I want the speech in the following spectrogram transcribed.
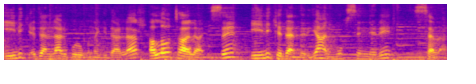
iyilik edenler grubuna giderler. Allahu Teala ise iyilik edenleri yani muhsinleri sever.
